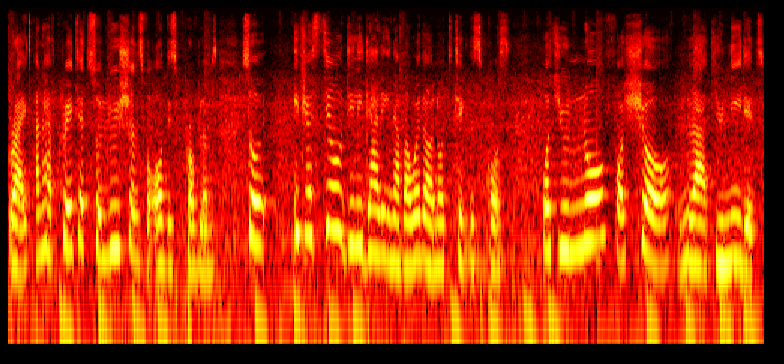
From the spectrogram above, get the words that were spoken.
right? And have created solutions for all these problems. So, if you're still dilly dallying about whether or not to take this course, but you know for sure that you need it,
